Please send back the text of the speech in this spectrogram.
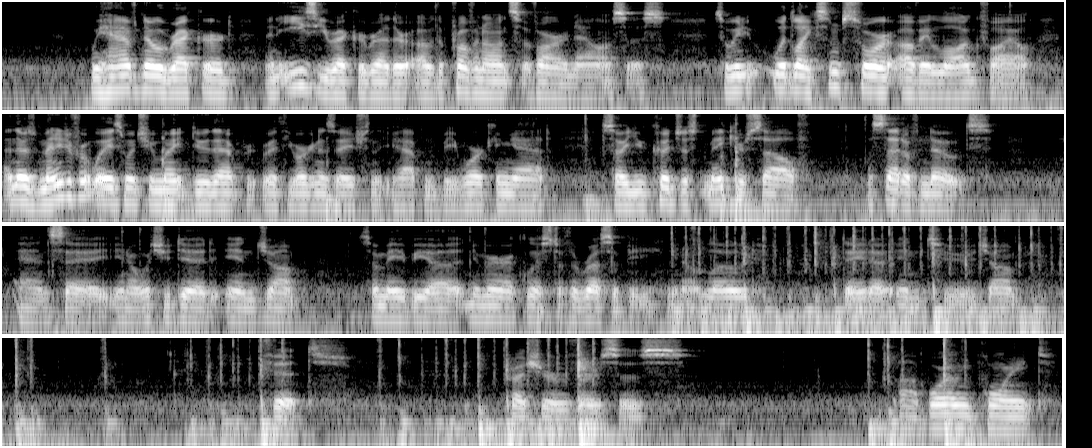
We have no record, an easy record rather, of the provenance of our analysis. So we would like some sort of a log file. And there's many different ways in which you might do that with the organization that you happen to be working at. So you could just make yourself a set of notes and say, you know, what you did in JMP. So maybe a numeric list of the recipe, you know, load data into JMP fit pressure versus uh, boiling point,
